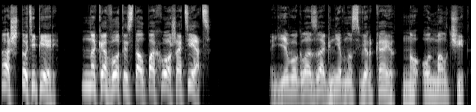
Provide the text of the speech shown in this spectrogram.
А что теперь? На кого ты стал похож, отец?» Его глаза гневно сверкают, но он молчит.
